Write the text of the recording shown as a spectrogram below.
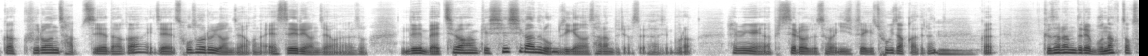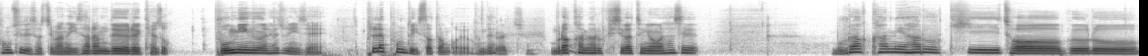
그러니까 그런 잡지에다가 이제 소설을 연재하거나 에세이를 연재하거나 그래서 늘 매체와 함께 실시간으로 움직이는 사람들이었어요. 사실 뭐라 해밍웨이나 피세럴드처럼 20세기 초기 작가들은 음. 그 사람들의 문학적 성취도 있었지만 이 사람들을 계속 부밍을 해준 이제 플랫폼도 있었던 거예요. 근데 그렇죠. 무라카미 하루키 씨 같은 경우는 사실 무라카미 하루키 적으로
